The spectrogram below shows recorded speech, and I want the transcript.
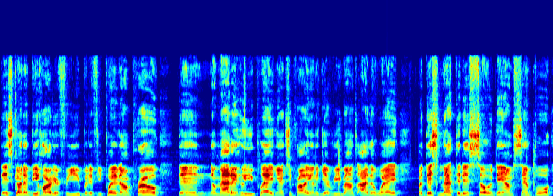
it's going to be harder for you. But if you put it on pro, then no matter who you play against, you're probably going to get rebounds either way. But this method is so damn simple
